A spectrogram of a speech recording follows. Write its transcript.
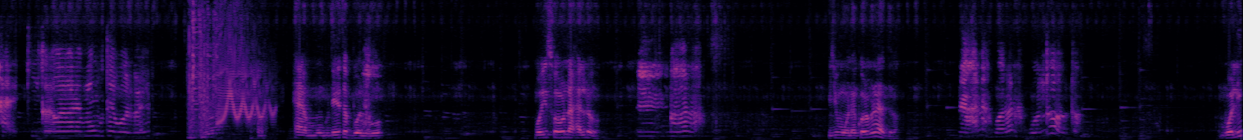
হ্যাঁ কি করে মুখ দিয়ে বলবে। হ্যাঁ মুখ দিয়ে তো বলব। বলি শোনো না হ্যালো কিছু মনে করবে না তো? বলো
